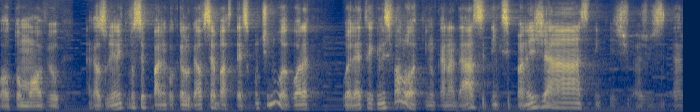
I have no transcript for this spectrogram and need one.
automóvel a gasolina é que você para em qualquer lugar, você abastece, continua. Agora, o elétrico, é que nem se falou, aqui no Canadá, você tem que se planejar, você tem que ajustar,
